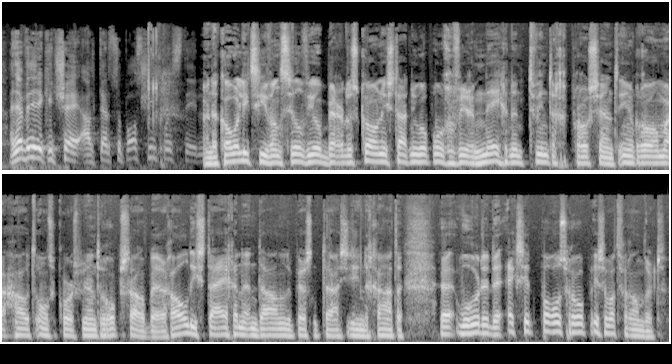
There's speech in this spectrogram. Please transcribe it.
Andiamo a vedere chi c'è al terzo posto 5 Stelle. En de coalitie van Silvio Berlusconi staat nu op ongeveer 29 In Rome houdt onze correspondent Rob Souwberg al die stijgende en dalende percentages in de gaten. Uh, we hoorden de exit polls, Rob. Is er wat veranderd?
